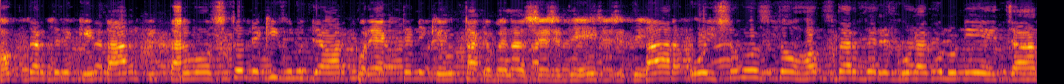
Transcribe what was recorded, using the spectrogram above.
হকদারদেরকে তার সমস্ত নেকিগুলো দেওয়ার পরে একটা নেকিও থাকবে না শেষে। দিয়ে তার ওই সমস্ত হকদারদের গুণাগুলো নিয়ে জান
